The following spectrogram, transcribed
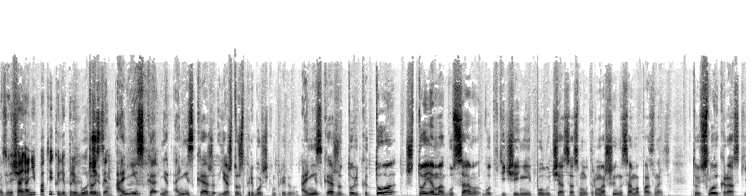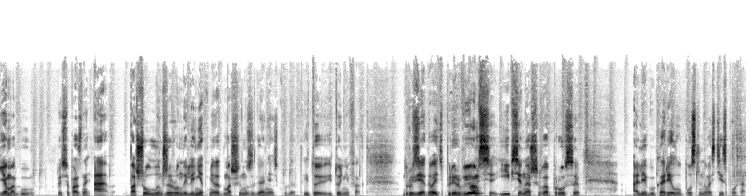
А То есть зачем? они потыкали То есть приборчиком. они скажут... Нет, они скажут... Я же тоже с приборчиком приду. Они скажут только то, что я могу сам вот в течение получаса осмотра машины сам опознать. То есть слой краски я могу то есть, опознать. А пошел лонжерон или нет, мне надо машину загонять куда-то. И то, и то не факт. Друзья, давайте прервемся и все наши вопросы Олегу Карелову после новостей спорта.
